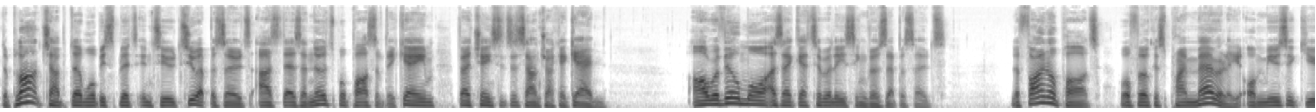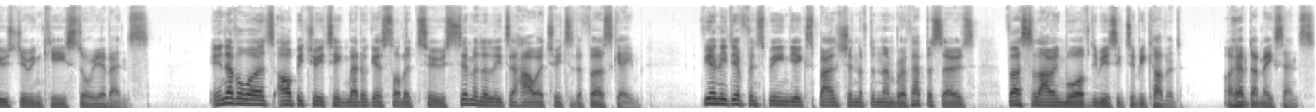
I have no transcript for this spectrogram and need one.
The plant chapter will be split into two episodes as there's a notable part of the game that changes the soundtrack again. I'll reveal more as I get to releasing those episodes. The final part will focus primarily on music used during key story events. In other words, I'll be treating Metal Gear Solid 2 similarly to how I treated the first game the only difference being the expansion of the number of episodes, thus allowing more of the music to be covered. I hope that makes sense.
